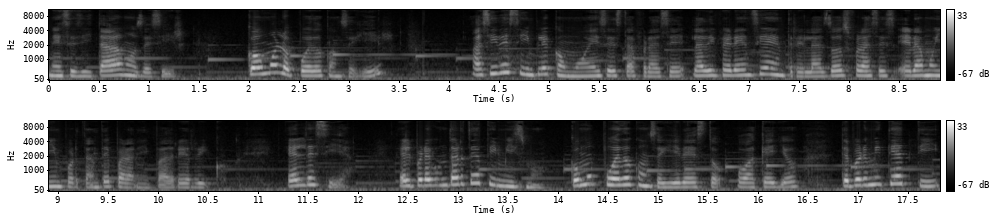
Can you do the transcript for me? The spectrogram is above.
necesitábamos decir, ¿cómo lo puedo conseguir? Así de simple como es esta frase, la diferencia entre las dos frases era muy importante para mi padre rico. Él decía, el preguntarte a ti mismo, ¿cómo puedo conseguir esto o aquello? te permite a ti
